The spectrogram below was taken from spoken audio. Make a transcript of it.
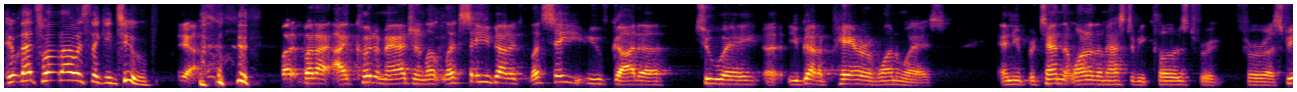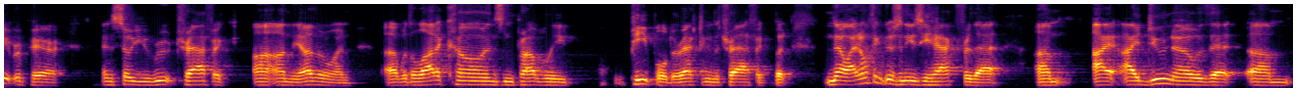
It, that's what I was thinking too. Yeah, but but I, I, could imagine. Let, us say you've got a let's say you've got a two way. Uh, you've got a pair of one ways, and you pretend that one of them has to be closed for for a street repair, and so you route traffic on, the other one uh, with a lot of cones and probably people directing the traffic. But no, I don't think there's an easy hack for that. Um, I, I do know that um,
